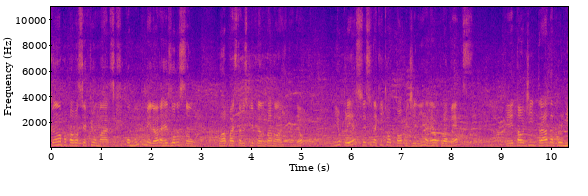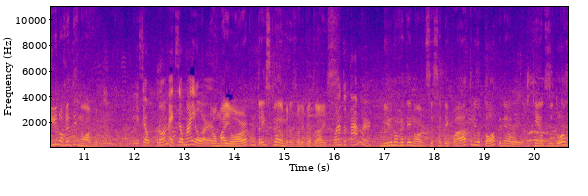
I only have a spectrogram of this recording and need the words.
campo para você filmar, diz que ficou muito melhor a resolução. O rapaz estava explicando para nós, entendeu? E o preço, esse daqui que é o top de linha, né, o Pro Max, ele tá o de entrada por R$ 1.099. Esse é o Pro Max, é o maior. É o maior com três câmeras, olha aqui atrás. Quanto tá, amor? 1.099 de 64 e o top, né, o de 512,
